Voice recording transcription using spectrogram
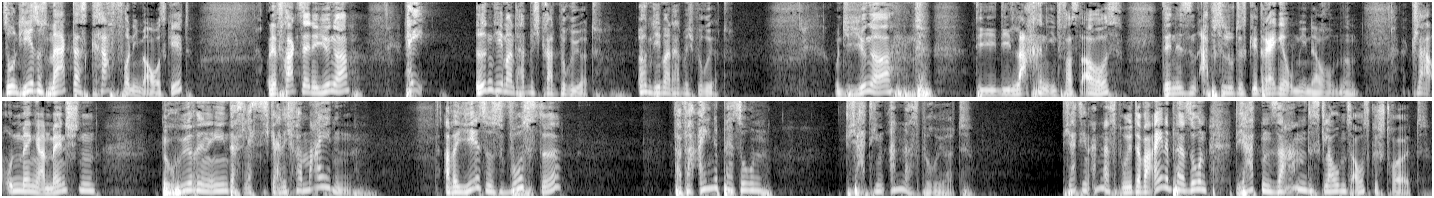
So, und Jesus merkt, dass Kraft von ihm ausgeht. Und er fragt seine Jünger, hey, irgendjemand hat mich gerade berührt. Irgendjemand hat mich berührt. Und die Jünger, die, die lachen ihn fast aus, denn es ist ein absolutes Gedränge um ihn herum. Ne? Klar, Unmengen an Menschen berühren ihn, das lässt sich gar nicht vermeiden. Aber Jesus wusste, da war eine Person, die hat ihn anders berührt. Die hat ihn anders berührt. Da war eine Person, die hat einen Samen des Glaubens ausgestreut.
